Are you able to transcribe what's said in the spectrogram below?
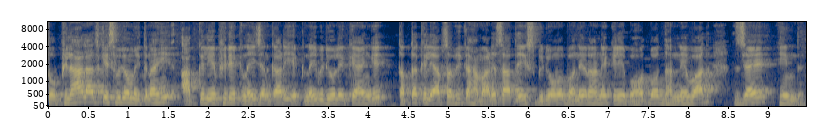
तो फ़िलहाल आज के इस वीडियो में इतना ही। आपके लिए फिर एक नई जानकारी, एक नई वीडियो लेके आएँगे। तब तक के लिए आप सभी का हमारे साथ इस वीडियो में बने रहने के लिए बहुत बहुत धन्यवाद। जय हिंद।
